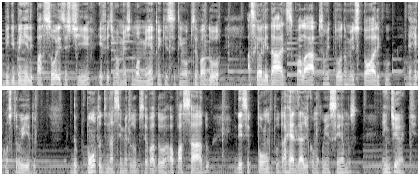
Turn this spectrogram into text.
o Big Bang ele passou a existir efetivamente no momento em que se tem um observador, as realidades colapsam e todo o meu histórico é reconstruído do ponto de nascimento do observador ao passado, desse ponto da realidade como conhecemos em diante.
